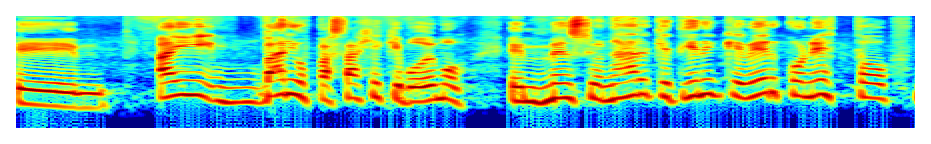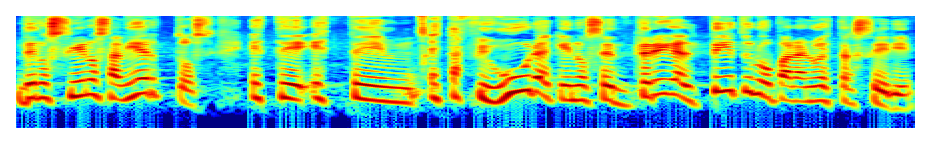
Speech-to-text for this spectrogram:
eh, hay varios pasajes que podemos eh, mencionar que tienen que ver con esto de los cielos abiertos, este, este, esta figura que nos entrega el título para nuestra serie.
